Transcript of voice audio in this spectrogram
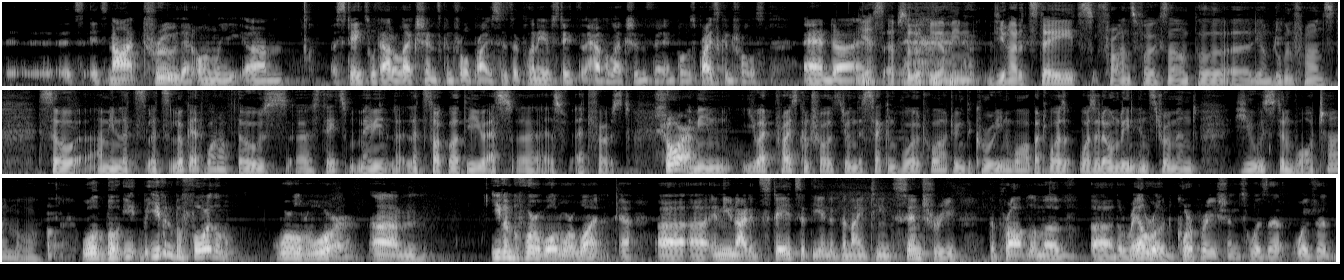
it's it's not true that only um, states without elections control prices. There are plenty of states that have elections that impose price controls. And, uh, and yes, absolutely. I mean, the United States, France, for example, uh, Leon Blum in France. So, I mean, let's let's look at one of those uh, states. Maybe let's talk about the U.S. Uh, as, at first. Sure. I mean, you had price controls during the Second World War, during the Korean War, but was was it only an instrument used in wartime, or? Well, even before the World War. Um, even before World War One, uh, uh, in the United States at the end of the 19th century, the problem of uh, the railroad corporations was a was a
